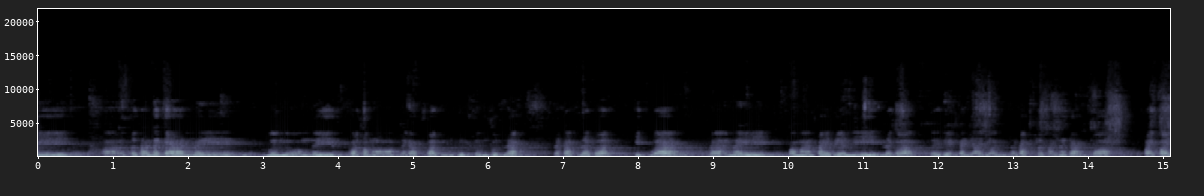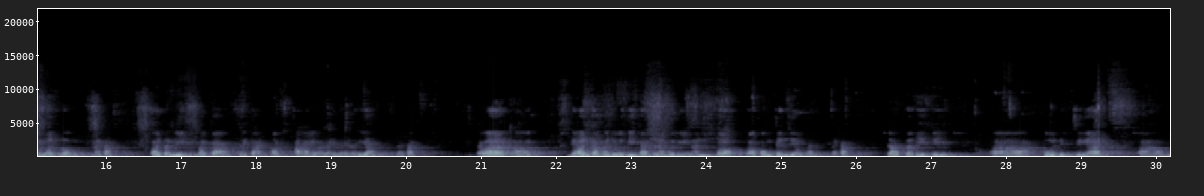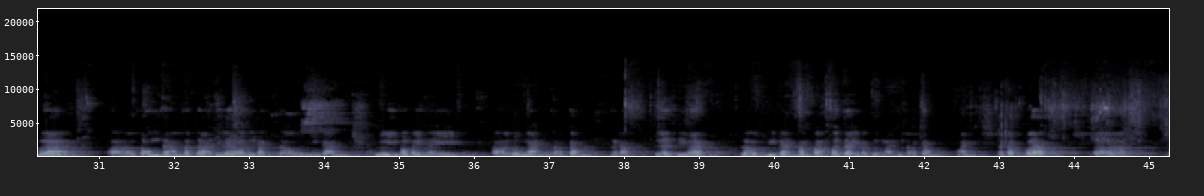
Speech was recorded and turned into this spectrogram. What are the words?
สถานการณ์ในเมืองหลวงในกทมนะครับ ก็ถึงจุดสูงสุดแล้วนะครับ แล้วก็คิดว่าในประมาณปลายเดือนนี้ แล้วก็ในเดือนกันยายนนะครับ สถานการณ์ก็ค่อยๆลดลงนะครับ ก็จะมีประกาศในการผ่อนคลายอะไรหลายๆอย่างนะครับ แต่ว่าย้อนกลับมาดูที่กาญจนบุรีนั้น ก็ก็คงเช่นเดียวกันนะครับ จากสถิติ ผู้ติดเชื้อเอ่อเมื่อสองสามสัปดาห์ที่แล้วนะครับ เรามีการลุยเข้าไปในโรงงานอุตสาหกรรมนะครับ เพื่อที่ว่าเรามีการทำความเข้าใจกับโรงงานอุตสาหกรรมใหม่นะครับว่า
